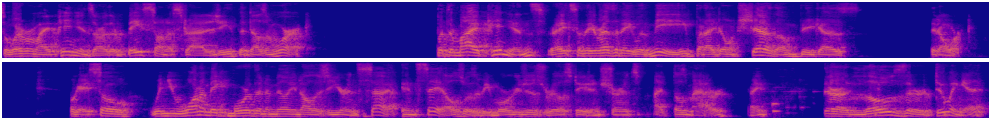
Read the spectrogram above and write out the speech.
So whatever my opinions are, they're based on a strategy that doesn't work. But they're my opinions, right? So they resonate with me, but I don't share them because they don't work. Okay, so when you want to make more than a million dollars a year in, sa- in sales, whether it be mortgages, real estate, insurance, it doesn't matter, right? There are those that are doing it,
